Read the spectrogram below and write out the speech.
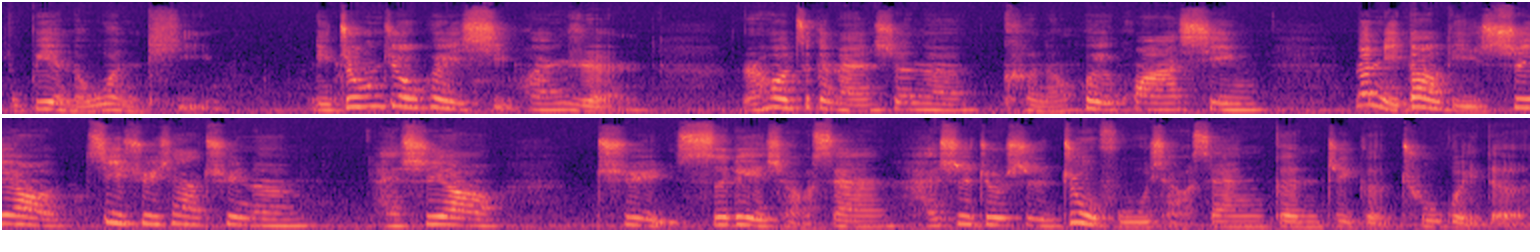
不变的问题，你终究会喜欢人，然后这个男生呢可能会花心。那你到底是要继续下去呢，还是要去撕裂小三，还是就是祝福小三跟这个出轨的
